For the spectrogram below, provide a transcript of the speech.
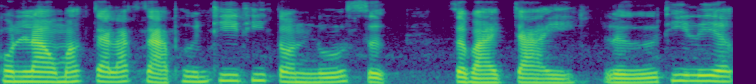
คนเรามักจะรักษาพื้นที่ที่ตนรู้สึก สบายใจ หรือที่เรียก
